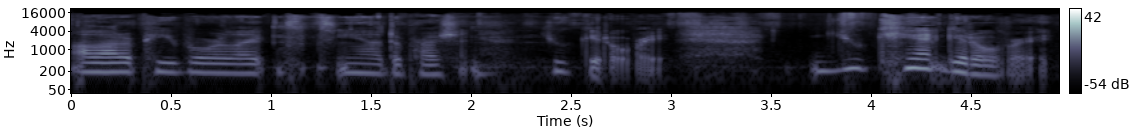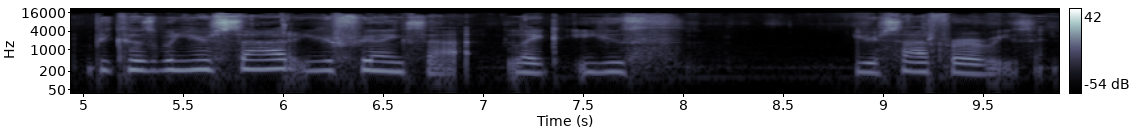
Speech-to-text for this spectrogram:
a lot of people are like, yeah, depression. You get over it. You can't get over it because when you're sad, you're feeling sad. Like you, th- you're sad for a reason.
